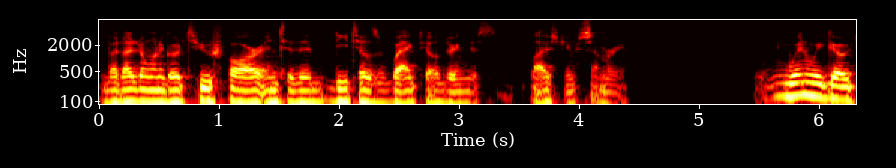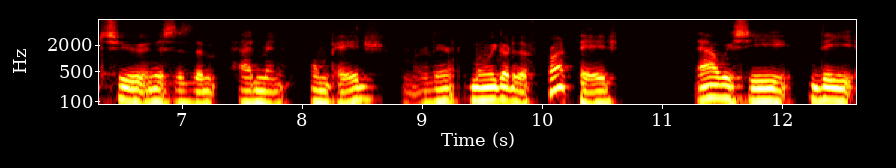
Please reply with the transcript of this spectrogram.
But I don't want to go too far into the details of Wagtail during this live stream summary. So when we go to, and this is the admin homepage from earlier, when we go to the front page, now we see the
